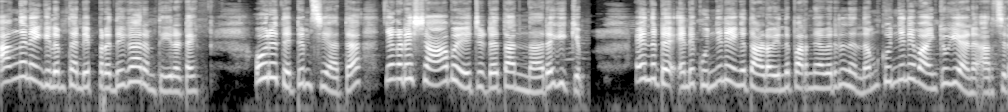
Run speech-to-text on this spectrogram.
അങ്ങനെയെങ്കിലും തന്റെ പ്രതികാരം തീരട്ടെ. ഒരു തെറ്റും ചെയ്യാത്ത ഞങ്ങളുടെ ശാപം ഏറ്റിട്ട് താൻ നരകിക്കും. എന്നിട്ട് എന്റെ കുഞ്ഞിനെ ഇങ്ങ് താടോ എന്ന് പറഞ്ഞവരിൽ നിന്നും കുഞ്ഞിനെ വാങ്ങിക്കുകയാണ് അർച്ചന.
